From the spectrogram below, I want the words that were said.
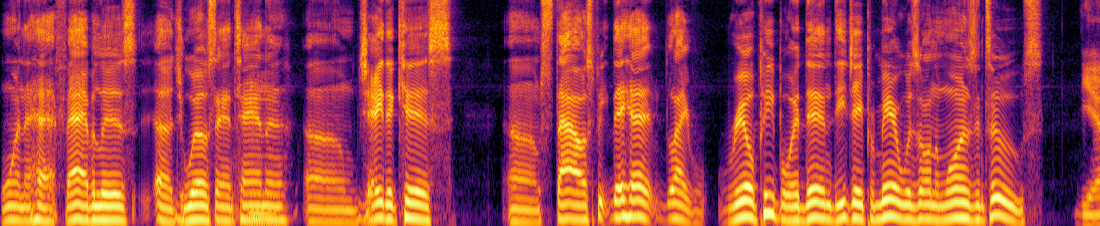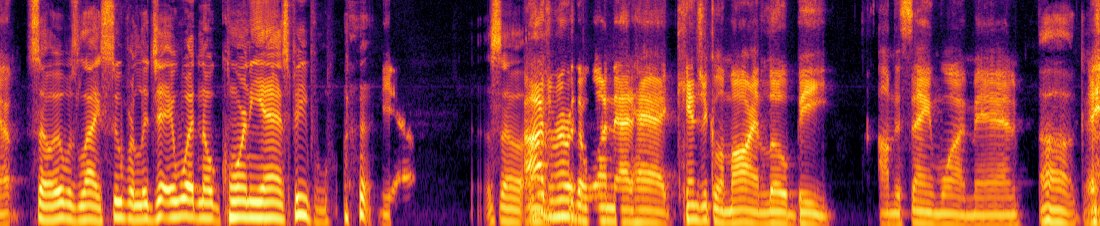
one that had Fabolous, uh, Juelz Santana, um, Jadakiss, um, Styles. They had like real people, and then DJ Premier was on the ones and twos. yeah. So it was like super legit. It wasn't no corny ass people. Yeah. So I um, remember the one that had Kendrick Lamar and Lil B on the same one, man. oh god,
